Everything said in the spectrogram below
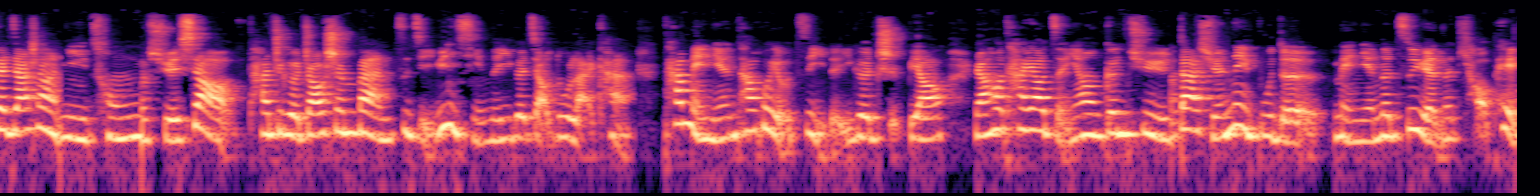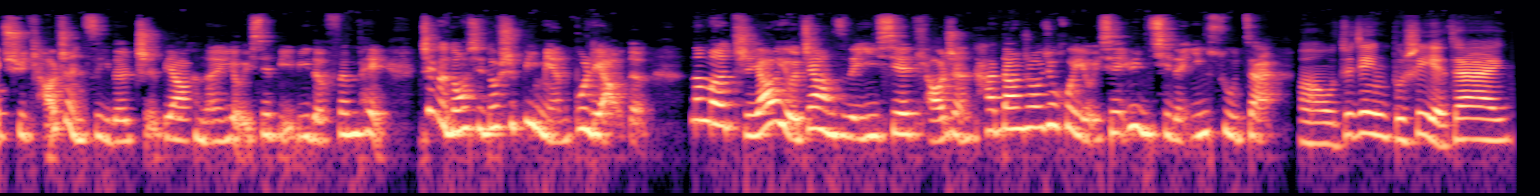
再加上你从学校它这个招生办自己运行的一个角度来看，它每年它会有自己的一个指标，然后它要怎样根据大学内部的每年的资源的调配去调整自己的指标，可能有一些比例的分配，这个东西都是避免不了的。那么只要有这样子的一些调整，它当中就会有一些运气的因素在。嗯，我最近不是也在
